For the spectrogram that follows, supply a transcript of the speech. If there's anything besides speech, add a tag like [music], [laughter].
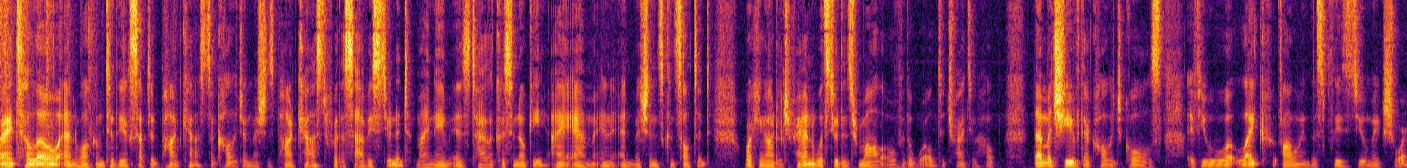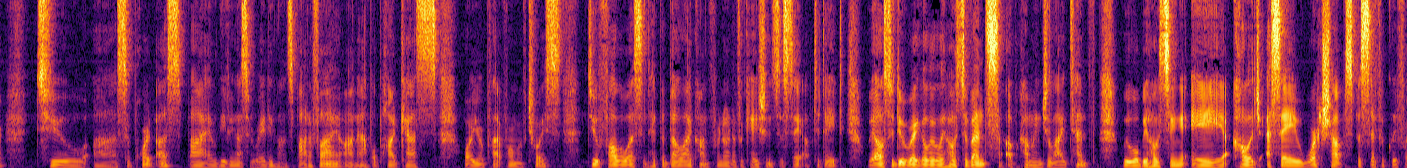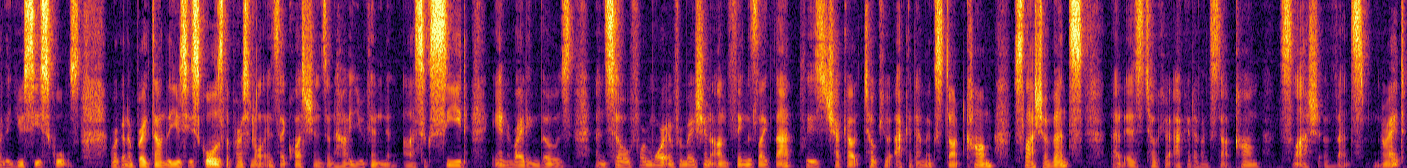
right. Hello, and welcome to the Accepted Podcast, a college admissions podcast for the savvy student. My name is Tyler Kusunoki. I am an admissions consultant working out of Japan with students from all over the world to try to help them achieve their college goals. If you like following this, please do make sure to uh, support us by leaving us a rating on Spotify, on Apple Podcasts, or your platform of choice. Do follow us and hit the bell icon for notifications to stay up to date. We also do regularly host events. Upcoming July 10th, we will be hosting a college essay workshop specifically for the UC schools. We're going to break down the UC schools, the personal insight questions, and how you can uh, succeed in writing those. And so, for more information on things like that, please check out tokyoacademics.com slash events. That is tokyoacademics.com slash events. All right.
